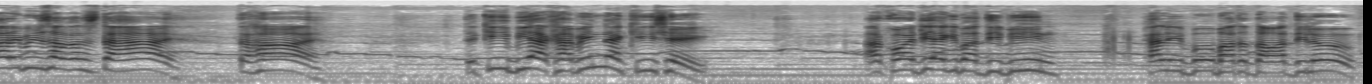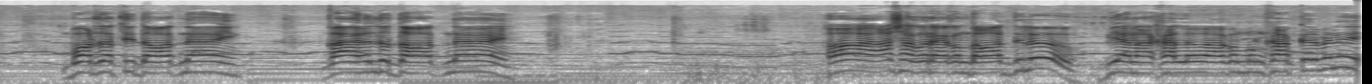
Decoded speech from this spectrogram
বাড়ি বিড়ি সাল কাছে তাই? তো হয়। তো কি বিয়া খাবিন না কি সেই? আর কয়টি একবার দিবিন? খালি বউ ভাতের দাওয়াত দিল, বরযাত্রীর দাওয়াত নাই, গায়ে হলদের দাওয়াত নাই। হয়, আশা করে এখন দাওয়াত দিল, বিয়া না খালেও এখন মন খারাপ করবে নি?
